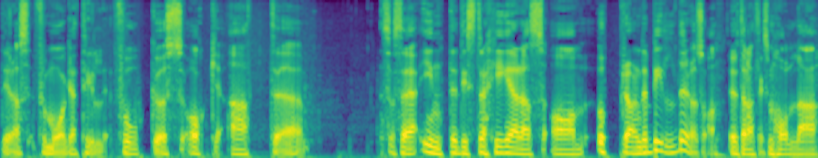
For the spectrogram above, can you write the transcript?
deras förmåga till fokus och att eh, så att säga inte distraheras av upprörande bilder och så, utan att liksom hålla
